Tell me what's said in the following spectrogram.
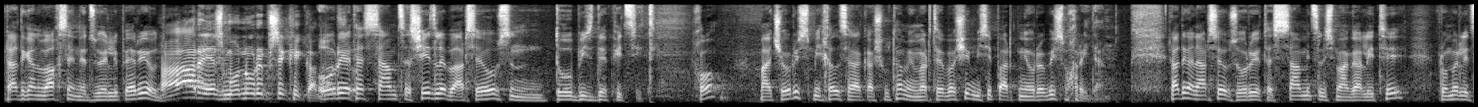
რადგან ვახსენე ძველი პერიოდი. არის ეს მონური ფსიქიკა. 2003 წელს შეიძლება არსებობს დობის დეფიციტი, ხო? მათ შორის მიხელ სააკაშვილთან მიმართებაში მისი პარტნიორების მხრიდან. რადგან არსებობს 2003 წლის მაგალითი, რომელიც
